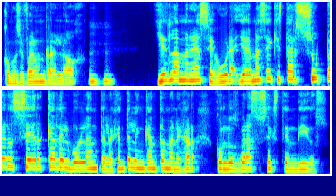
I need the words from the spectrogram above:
como si fuera un reloj. Y es la manera segura. Y además hay que estar súper cerca del volante. A la gente le encanta manejar con los brazos extendidos.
